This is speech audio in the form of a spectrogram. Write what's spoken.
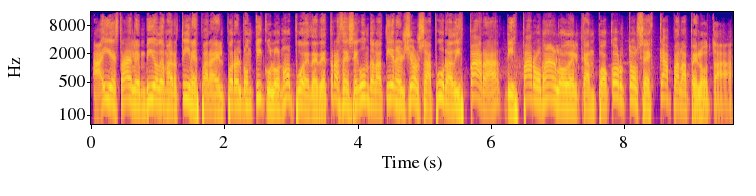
Ahí está el envío de Martínez para él por el montículo. No puede. Detrás de segunda la tiene el short. Apura, dispara. Disparo malo del campo corto. Se escapa la pelota.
